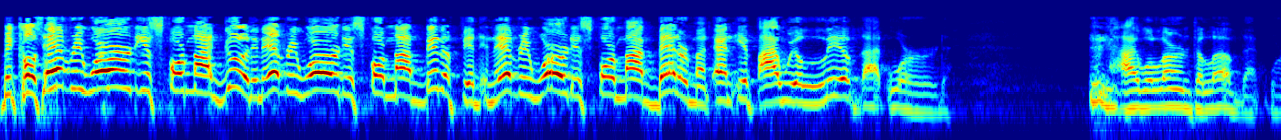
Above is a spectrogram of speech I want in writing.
Because every word is for my good and every word is for my benefit and every word is for my betterment. And if I will live that word, I will learn to love that word.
